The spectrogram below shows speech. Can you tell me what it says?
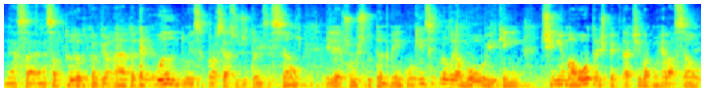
nessa, nessa altura do campeonato? Até quando esse processo de transição ele é justo também com quem se programou e quem tinha uma outra expectativa com relação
